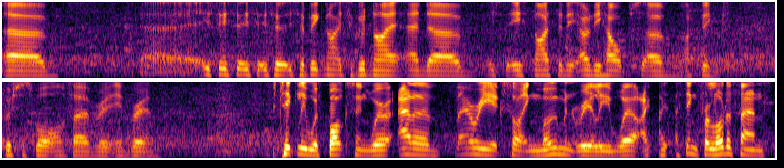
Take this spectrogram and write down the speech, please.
Um, it's, it's, it's, it's, a, it's a big night. It's a good night, and um, it's, it's nice, and it only helps. Um, I think push the sport on further in Britain. Particularly with boxing, we're at a very exciting moment, really, where I, I think for a lot of fans,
